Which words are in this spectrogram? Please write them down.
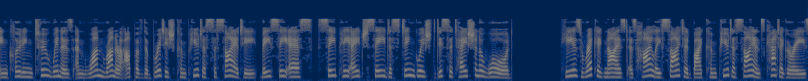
including two winners and one runner-up of the British Computer Society BCS, CPHC Distinguished Dissertation Award. He is recognized as highly cited by computer science categories,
